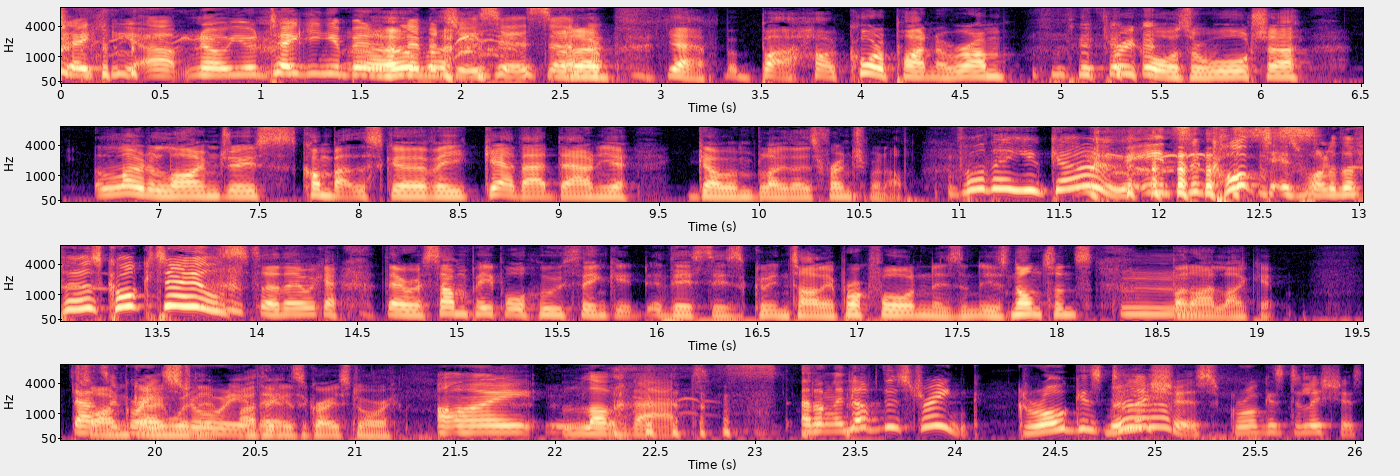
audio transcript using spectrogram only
shaking it up. No, you're taking a bit of Uh, liberties here, sir. But, um, yeah, but, but a quarter pint of rum, three quarters of water, a load of lime juice, combat the scurvy, get that down you, go and blow those Frenchmen up. well, there you go. It's a cocktail. It's one of the first cocktails. So there we go. There are some people who think it, this is entirely apocryphal and is, is nonsense, but mm. I like it. That's so a great going with it. story I think it. it's a great story. I love that. and I love this drink. Grog is delicious. Grog is delicious.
